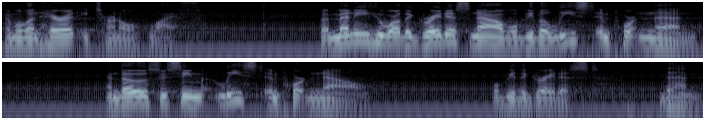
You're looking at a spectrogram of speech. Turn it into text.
and will inherit eternal life. But many who are the greatest now will be the least important then, and those who seem least important now will be the greatest then.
